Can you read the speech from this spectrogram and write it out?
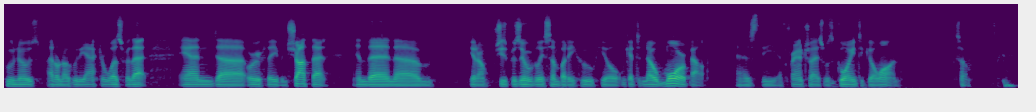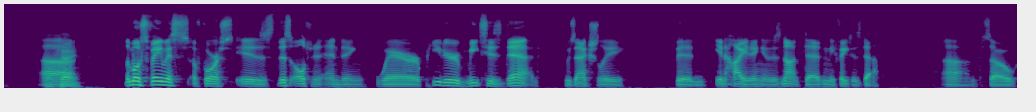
Who knows? I don't know who the actor was for that, and uh, or if they even shot that. And then um, you know, she's presumably somebody who he'll get to know more about as the uh, franchise was going to go on. So. Uh, Okay. The most famous, of course, is this alternate ending where Peter meets his dad, who's actually been in hiding and is not dead, and he faked his death. Um, so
